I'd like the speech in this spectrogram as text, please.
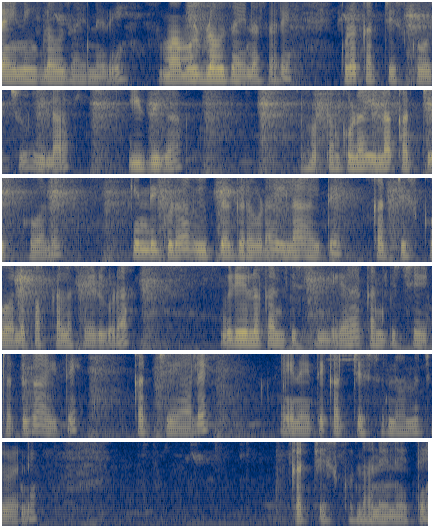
లైనింగ్ బ్లౌజ్ అనేది మామూలు బ్లౌజ్ అయినా సరే కూడా కట్ చేసుకోవచ్చు. ఇలా ఈజీగా మొత్తం కూడా ఇలా కట్ చేసుకోవాలి. కిందికి కూడా వీప్ దగ్గర కూడా ఇలా అయితే కట్ చేసుకోవాలి. పక్కల సైడ్ కూడా వీడియోలో కనిపిస్తుంది కదా కనిపించేటట్టుగా అయితే కట్ చేయాలి. నేనైతే కట్ చేస్తున్నాను చూడండి. కట్ చేసుకున్నా నేనైతే.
